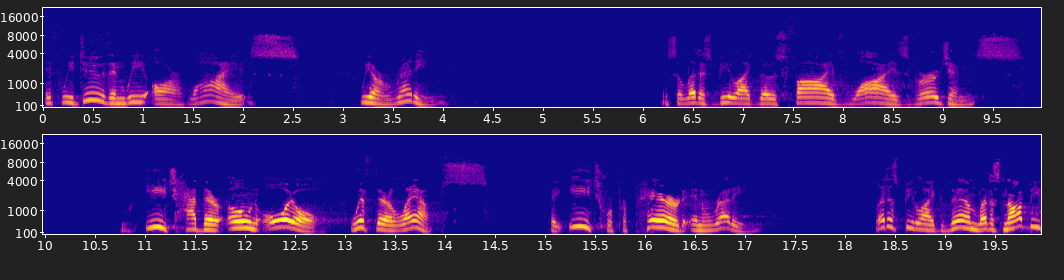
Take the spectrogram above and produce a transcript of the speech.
If we do, then we are wise. We are ready and so let us be like those five wise virgins who each had their own oil with their lamps. They each were prepared and ready. Let us be like them. Let us not be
